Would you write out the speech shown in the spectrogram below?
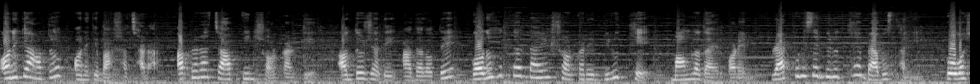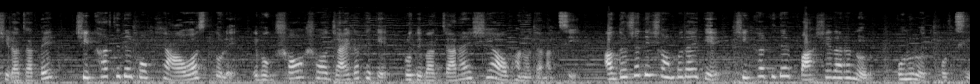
অনেকে আটক, অনেকে বাসা ছাড়া। আপনারা চাপ দিন সরকারকে। আন্তর্জাতিক আদালতে গণহত্যার দায়ের সরকারের বিরুদ্ধে মামলা দায়ের করেন। র্যাব পুলিশের বিরুদ্ধে ব্যবস্থা নিন। প্রবাসীরা যাতে শিক্ষার্থীদের পক্ষে আওয়াজ তোলে এবং স্ব স্ব জায়গা থেকে প্রতিবাদ জানায় সে আহ্বানও জানাচ্ছি। আন্তর্জাতিক সম্প্রদায়কে শিক্ষার্থীদের পাশে দাঁড়ানোর অনুরোধ করছি।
